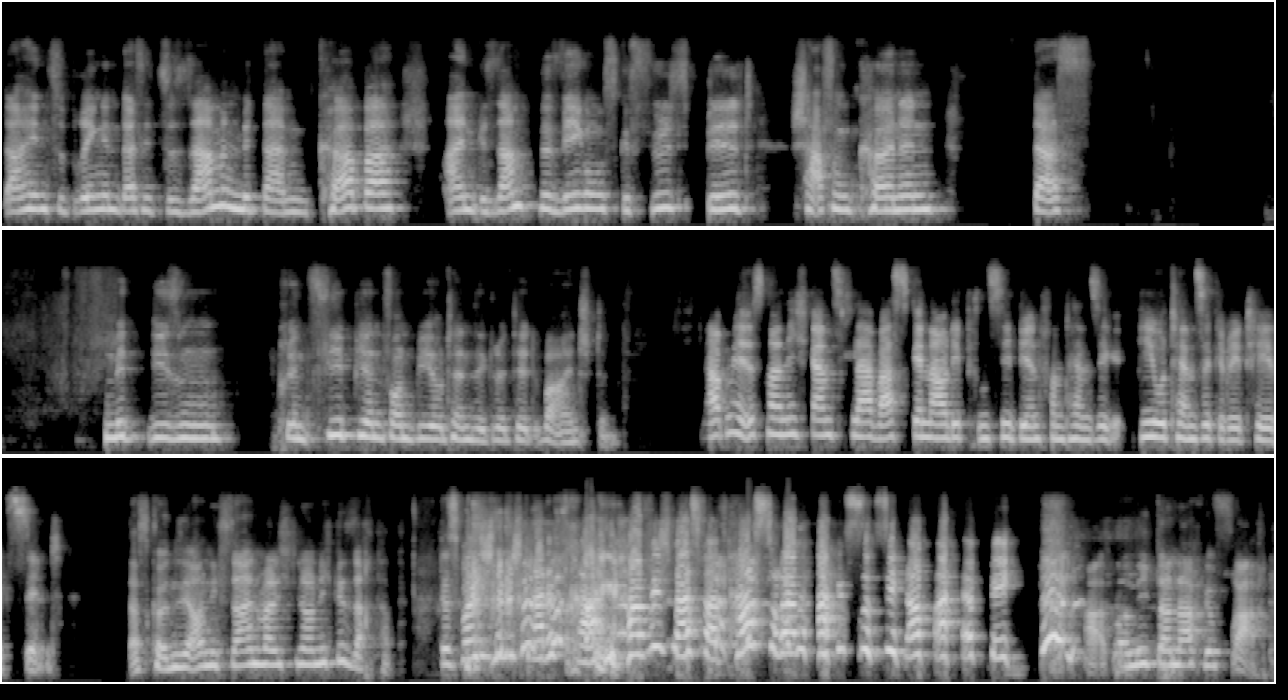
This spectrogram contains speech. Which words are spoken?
dahin zu bringen, dass sie zusammen mit deinem Körper ein Gesamtbewegungsgefühlsbild schaffen können, das mit diesen Prinzipien von Biotensegrität übereinstimmt. Ich glaube, mir ist noch nicht ganz klar, was genau die Prinzipien von Tense Biotensegrität sind. Das können sie auch nicht sein, weil ich die noch nicht gesagt habe. Das wollte ich nämlich gerade fragen. Habe ich was verpasst oder magst du sie noch mal erwähnen? Hast noch nicht danach gefragt.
